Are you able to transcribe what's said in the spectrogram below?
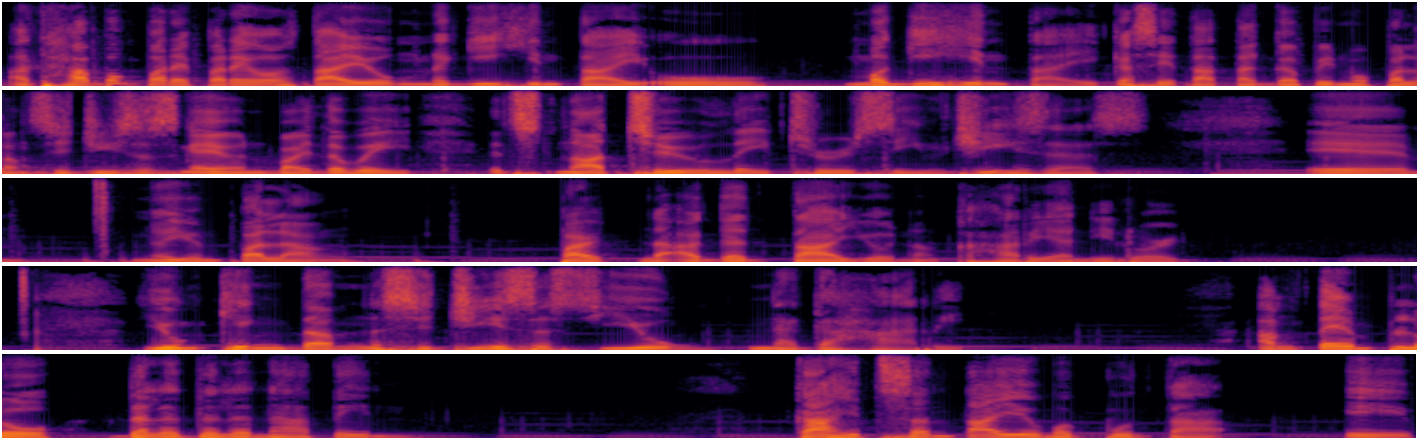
At habang pare-pareho tayong naghihintay o maghihintay kasi tatanggapin mo pa lang si Jesus ngayon, by the way, it's not too late to receive Jesus, eh, ngayon pa lang, part na agad tayo ng kaharian ni Lord. Yung kingdom na si Jesus yung nagahari ang templo, daladala natin. Kahit saan tayo magpunta, eh,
